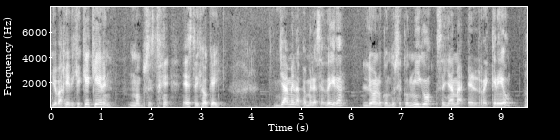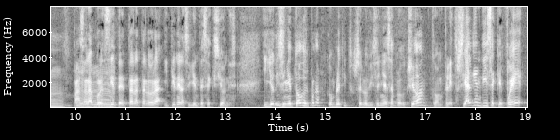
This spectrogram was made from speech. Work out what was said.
Yo bajé y dije, ¿qué quieren? No, pues este, esto. Y dije, ok. Llamen a Pamela Cerdeira, León lo conduce conmigo, se llama El Recreo, pasará por el 7 de tal a tal hora y tiene las siguientes secciones. Y yo diseñé todo el programa completito, se lo diseñé esa producción completo. Si alguien dice que fue,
